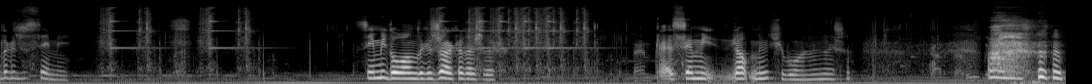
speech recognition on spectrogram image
Dolandırıcı Semi. Semi dolandırıcı arkadaşlar. Yani Semi yapmıyor ki bu arada neyse.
